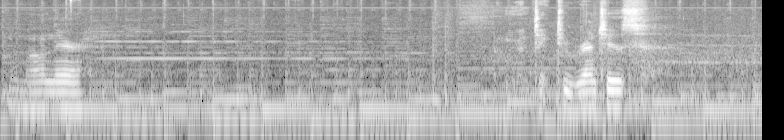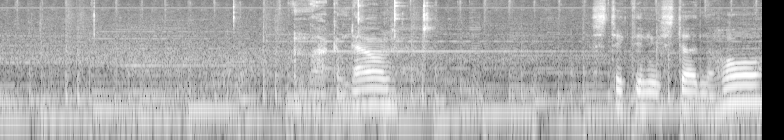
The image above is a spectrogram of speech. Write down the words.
put them on there. Take two wrenches lock them down stick the new stud in the hole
